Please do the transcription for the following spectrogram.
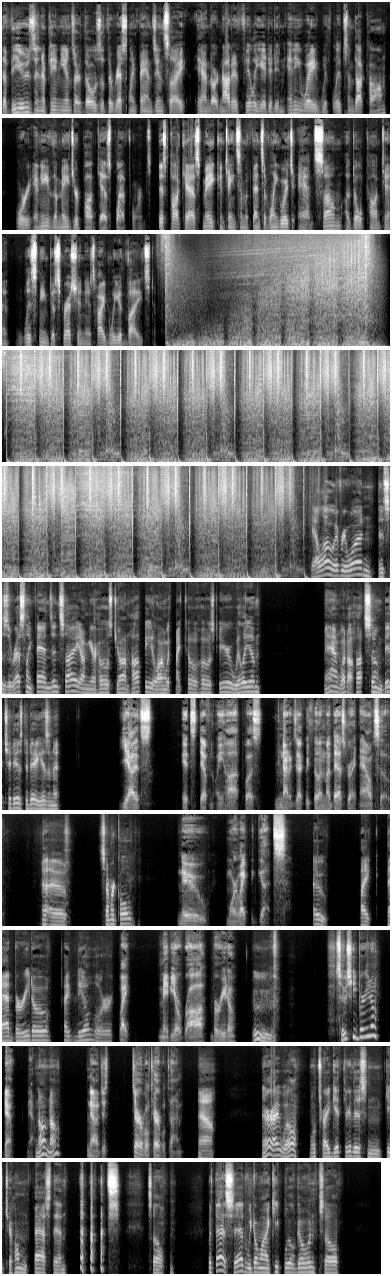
The views and opinions are those of the Wrestling Fans Incite and are not affiliated in any way with Libsyn.com or any of the major podcast platforms. This podcast may contain some offensive language and some adult content. Listening discretion is highly advised. Hello, everyone. This is the Wrestling Fans Incite. I'm your host, John Hoppe, along with my co host here, William. Man, what a hot son bitch it is today, isn't it? Yeah, it's it's definitely hot. Plus, not exactly feeling my best right now. So, Uh oh. Summer cold? no, more like the guts, Oh, like bad burrito type deal? Or, like maybe a raw burrito. Ooh, sushi burrito? No, no, No, no. no, just terrible, terrible time. Yeah. All right. Well, we'll try to get through this and get you home fast then. so, with that said, we don't want to keep Will going. So,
